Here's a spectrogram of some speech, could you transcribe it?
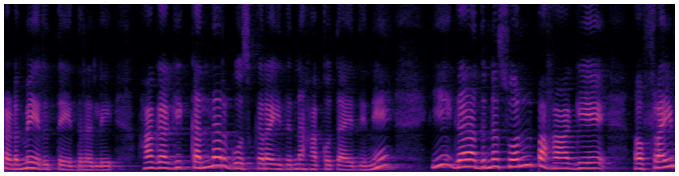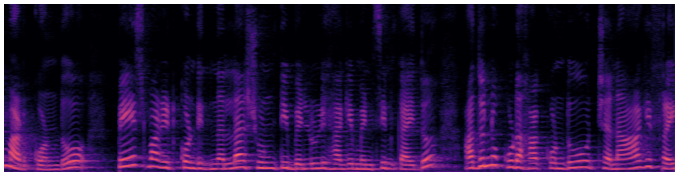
ಕಡಿಮೆ ಇರುತ್ತೆ ಇದರಲ್ಲಿ. ಹಾಗಾಗಿ ಕಲ್ಲರ್ಗೋಸ್ಕರ ಇದನ್ನು ಹಾಕೋತಾ ಇದ್ದೀನಿ. ಈಗ ಅದನ್ನು ಸ್ವಲ್ಪ ಹಾಗೆ ಫ್ರೈ ಮಾಡಿಕೊಂಡು ಪೇಸ್ಟ್ ಮಾಡಿ ಇಟ್ಕೊಂಡಿದ್ನಲ್ಲ, ಶುಂಠಿ, ಬೆಳ್ಳುಳ್ಳಿ ಹಾಗೆ ಮೆಣಸಿನ್ಕಾಯ್ದು, ಅದನ್ನು ಕೂಡ ಹಾಕ್ಕೊಂಡು ಚೆನ್ನಾಗಿ ಫ್ರೈ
